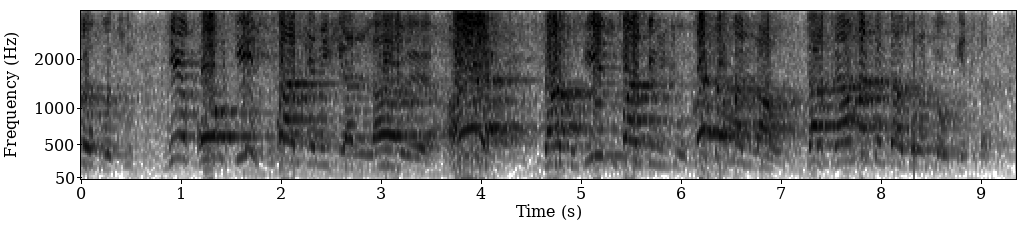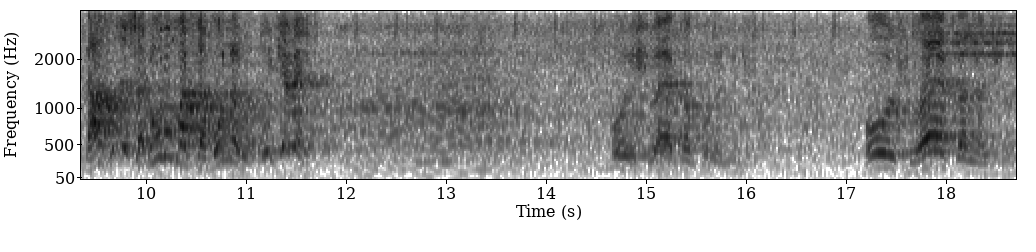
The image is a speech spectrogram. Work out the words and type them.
تا اگد شو یہ قوم کیس بات کے نشی اللہ وے ہائے! تاسو کیس بات کے نشو ختم اللہ! در قیامت تاسو نے توفیق کر دا خود سلور مرتبو نہ رکھو شوے او شوے کا پوئی او شوے کا نشوے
